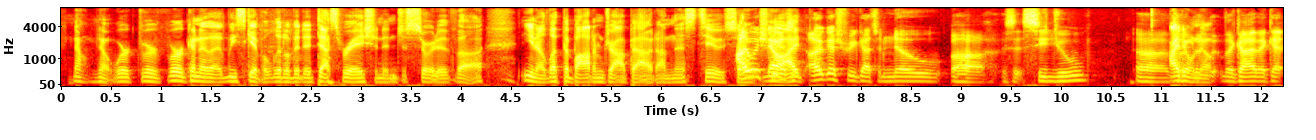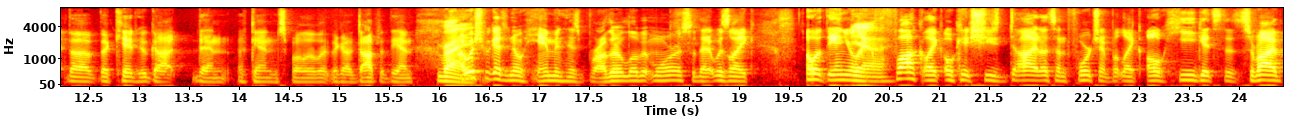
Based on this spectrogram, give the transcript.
no no we're we're, we're gonna at least give a little bit of desperation and just sort of uh, you know let the bottom drop out on this too. So I wish no we got I to, I wish we got to know. Uh, is it Siju? Uh, I don't the- know. the, guy that get the the kid who got then again spoiler alert, they got adopted at the end. Right. I wish we got to know him and his brother a little bit more, so that it was like, oh, at the end you're Yeah. like, fuck, like okay, she's died, that's unfortunate, but like, oh, he gets to survive.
